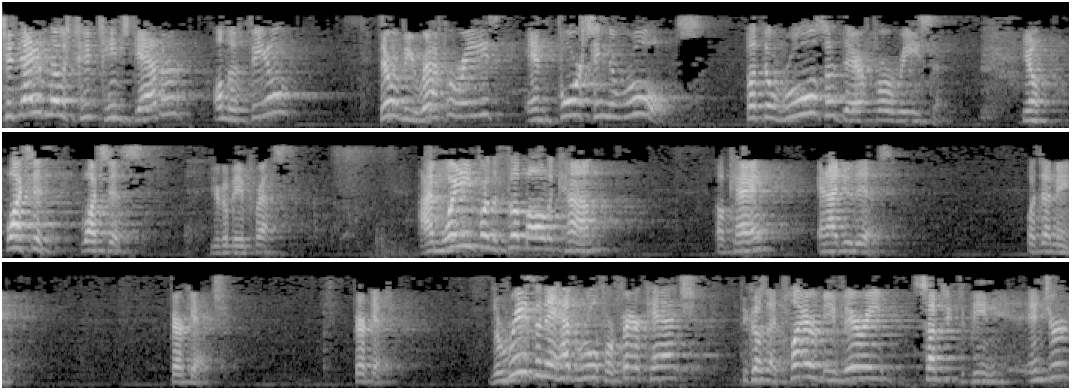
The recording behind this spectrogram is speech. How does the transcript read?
Today, when those two teams gather on the field, there will be referees enforcing the rules. But the rules are there for a reason. You know, watch this. Watch this. You're going to be impressed. I'm waiting for the football to come, okay? And I do this. What's that mean? Fair catch. Fair catch. The reason they had the rule for fair catch, because a player would be very subject to being injured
